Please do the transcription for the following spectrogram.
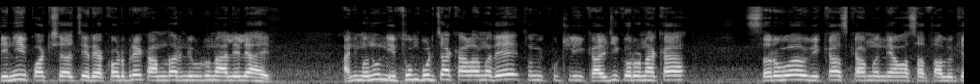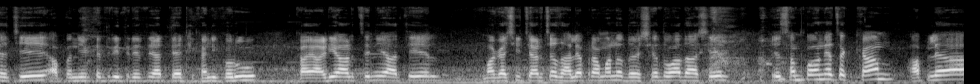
तिन्ही पक्षाचे रेकॉर्ड ब्रेक आमदार निवडून आलेले आहेत. आणि म्हणून इथून पुढच्या काळामध्ये तुम्ही कुठली काळजी करू नका. सर्व विकास कामं नेवासा तालुक्याचे आपण एकत्रितरित्या त्या ठिकाणी करू. काय अडीअडचणी असेल मगाशी चर्चा झाल्याप्रमाणे दहशतवाद असेल हे संपवण्याचं काम आपल्या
